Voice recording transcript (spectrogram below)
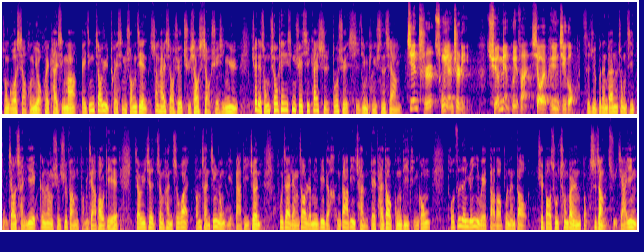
中国小朋友会开心吗？北京教育推行双减，上海小学取消小学英语，却得从秋天新学期开始多学习近平思想，坚持从严治理。全面规范校外培训机构，此举不单单重击补教产业，更让学区房房价暴跌。教育界震撼之外，房产金融也大地震。负债两兆人民币的恒大地产被拍到工地停工，投资人原以为大到不能倒。却爆出创办人、董事长许家印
